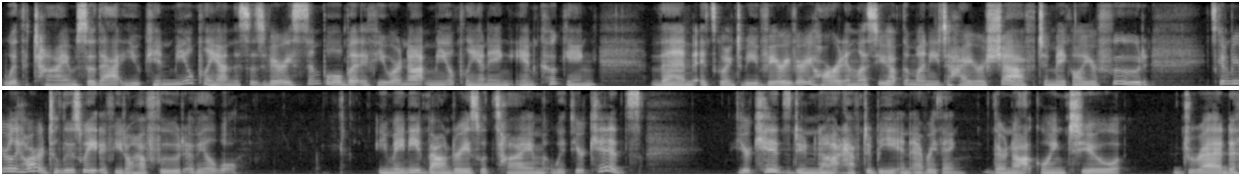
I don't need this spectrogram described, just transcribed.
with time so that you can meal plan. This is very simple, but if you are not meal planning and cooking, then it's going to be very, very hard unless you have the money to hire a chef to make all your food. It's going to be really hard to lose weight if you don't have food available. You may need boundaries with time with your kids. Your kids do not have to be in everything. They're not going to dread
